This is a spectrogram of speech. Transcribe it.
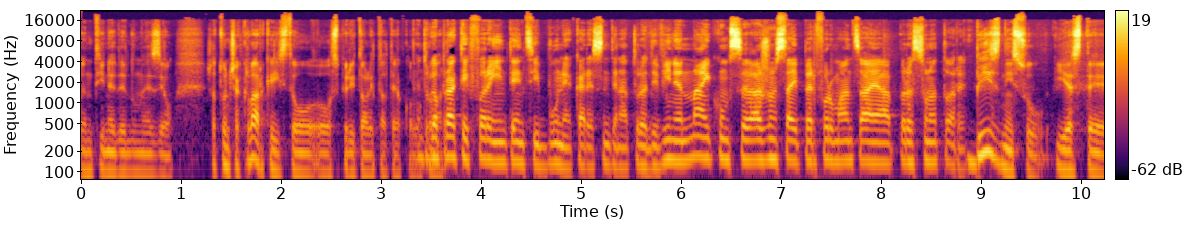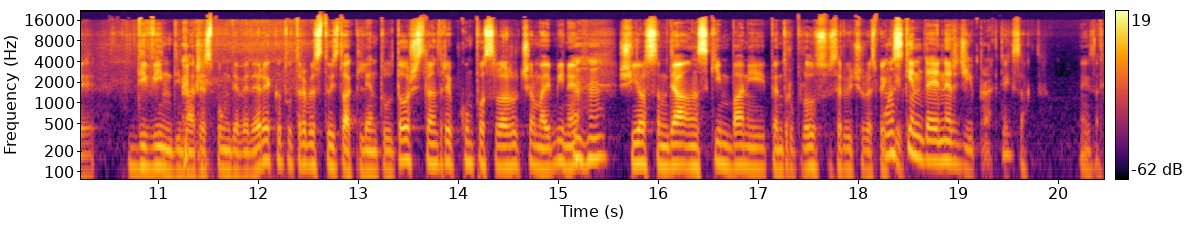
în tine de Dumnezeu. Și atunci clar că există o, o spiritualitate acolo. Pentru clar. că practic fără intenții bune care sunt de natură divine, n-ai cum să ajungi să ai performanța aia răsunătoare. Business-ul este divin din acest punct de vedere, că tu trebuie să te uiți la clientul tău și să-l întrebi cum poți să-l ajut cel mai bine uh-huh. și el să-mi dea în schimb banii pentru produsul, serviciul respectiv. Un schimb de energie, practic. Exact. exact.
